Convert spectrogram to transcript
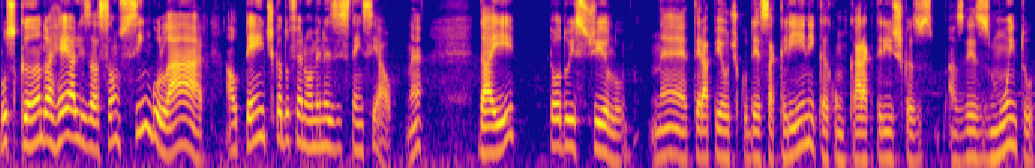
buscando a realização singular, autêntica do fenômeno existencial, né? Daí todo o estilo né, terapêutico dessa clínica, com características às vezes muito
